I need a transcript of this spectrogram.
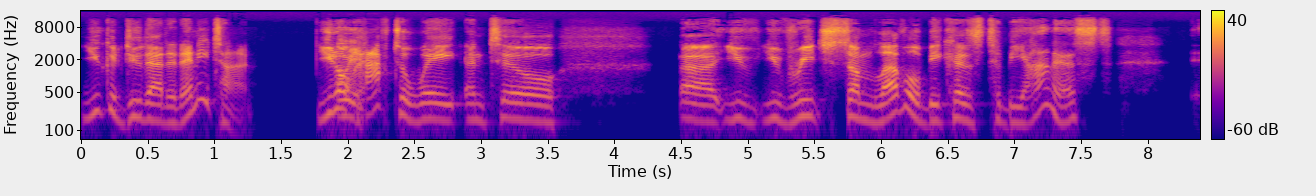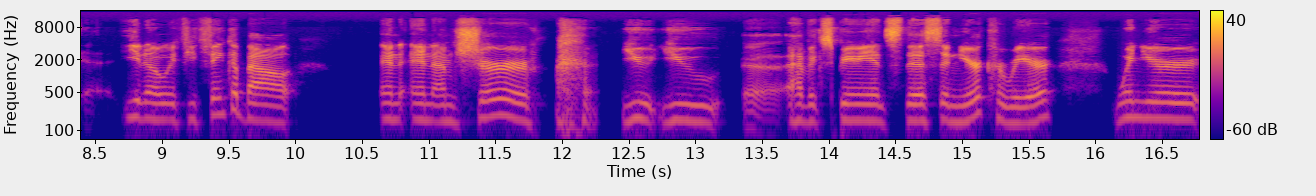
you could do that at any time. You don't oh, yeah. have to wait until uh, you've you've reached some level because to be honest you know if you think about and and i'm sure you you uh, have experienced this in your career when you're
